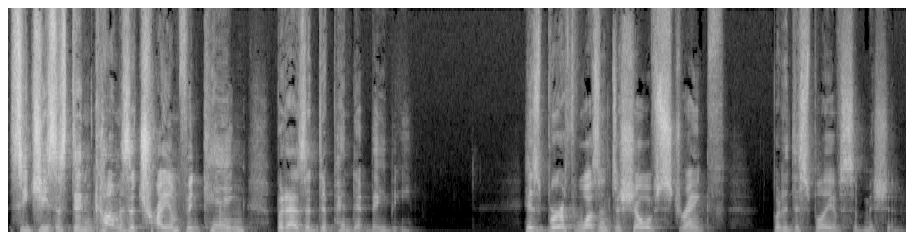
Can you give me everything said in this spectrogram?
See, Jesus didn't come as a triumphant king, but as a dependent baby. His birth wasn't a show of strength, but a display of submission.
